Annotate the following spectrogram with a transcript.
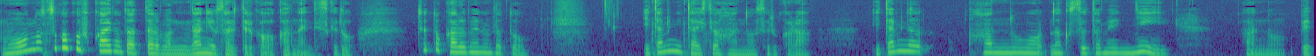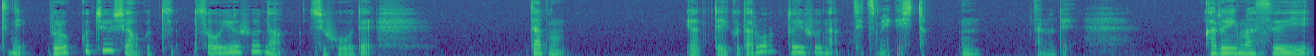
ものすごく深いのだったらまあ何をされてるか分かんないんですけどちょっと軽めのだと痛みに対しては反応するから痛みの反応をなくすためにあの別にブロック注射を打つそういうふうな手法で多分やっていくだろうというふうな説明でした。うん、なので軽い麻酔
